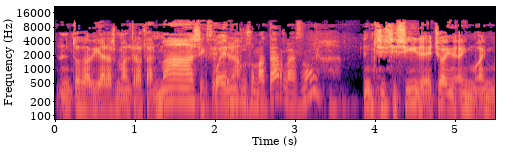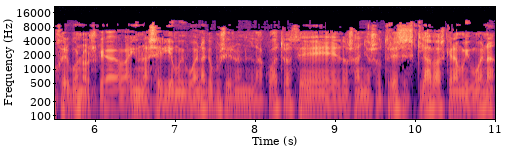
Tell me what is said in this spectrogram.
mm, todavía las maltratan más, etc. Pueden incluso matarlas, ¿no? Sí, sí, sí. De hecho, hay, hay, hay mujeres, bueno, es que hay una serie muy buena que pusieron en la 4 hace dos años o tres, Esclavas, que era muy buena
